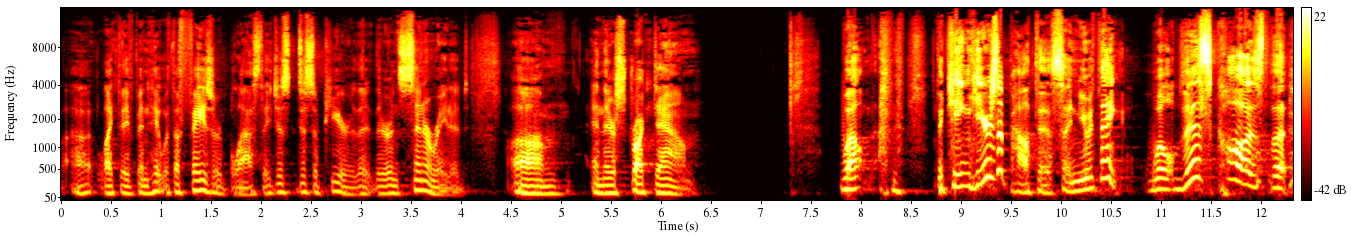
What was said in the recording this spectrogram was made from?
uh, like they've been hit with a phaser blast. They just disappear. They're, they're incinerated um, and they're struck down. Well, the king hears about this, and you would think, will this cause the,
